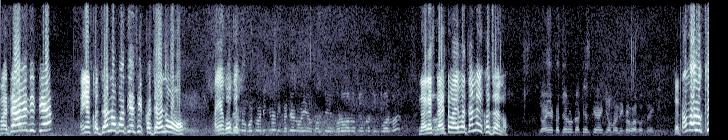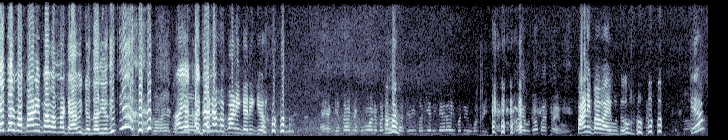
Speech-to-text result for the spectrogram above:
મજા આવે દિત્યા? અહીંયા ખજાનો ગોતીએ છીએ ખજાનો. અહીંયા કોકે? ખજાનો ખજાનો નરેશ ડાટો આવ્યા હતા ને ખજાનો? ખજાનો. અમારું ખેતરમાં પાણી પાવા માટે આવી ગયો દરિયો દિત્યા અહીંયા ખજાનામાં પાણી કરી ગયો. ખેતર પાણી પાવા આવ્યું તું. કેમ?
